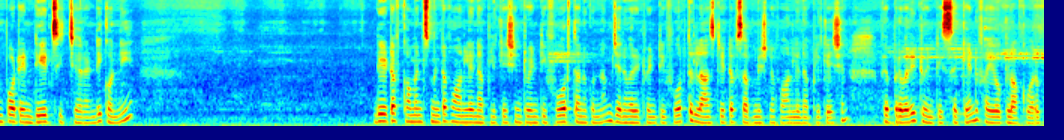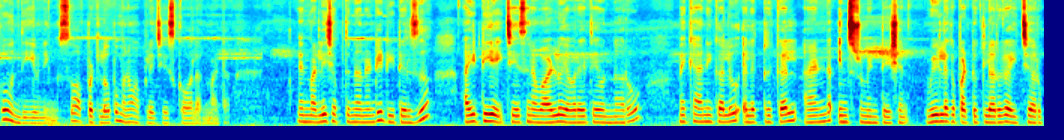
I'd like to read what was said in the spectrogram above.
ఇంపార్టెంట్ డేట్స్ ఇచ్చారండి కొన్ని. Date of commencement of online application twenty fourth అనుకున్నాం. January twenty fourth last date of submission of online application February twenty second five o'clock వరకు ఉంది ఈవినింగ్ సో అప్పటిలోపు మనం అప్లై చేసుకోవాలన్నమాట. నేను మళ్ళీ చెప్తున్నానండి డీటెయిల్స్ ఐటీఐ చేసిన వాళ్ళు ఎవరైతే ఉన్నారో మెకానికల్ ఎలక్ట్రికల్ అండ్ ఇన్స్ట్రుమెంటేషన్ వీళ్ళకి పర్టికులర్గా ఇచ్చారు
